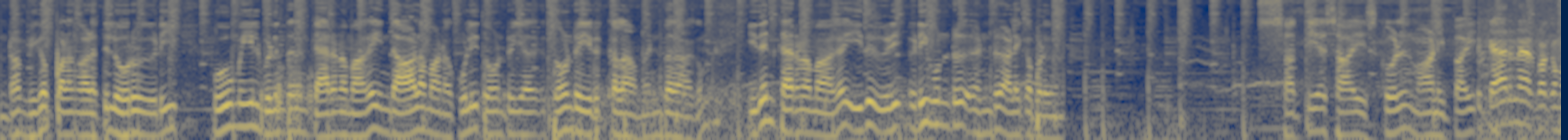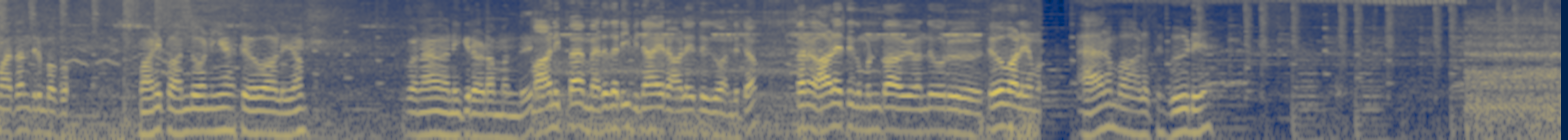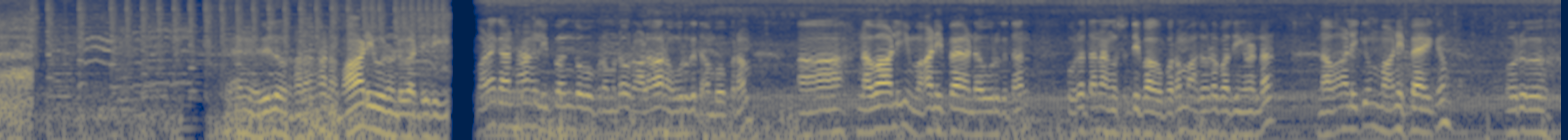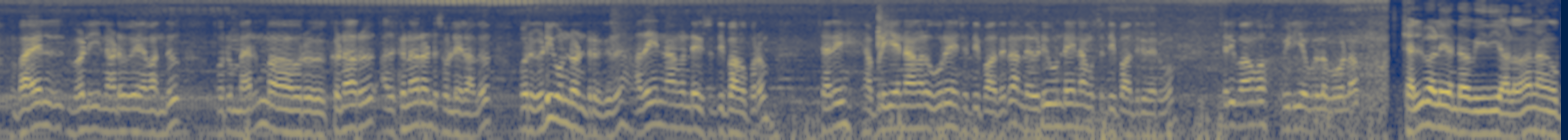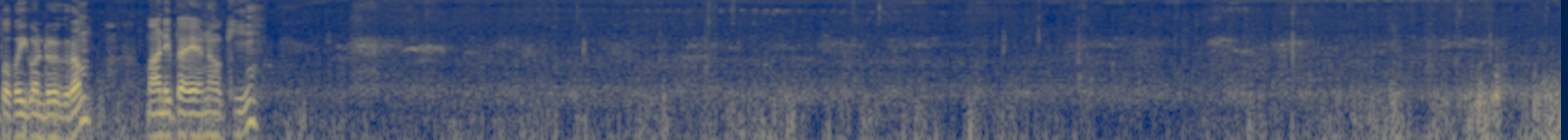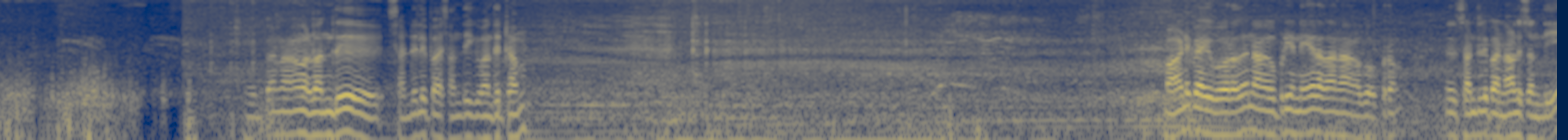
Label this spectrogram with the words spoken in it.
என்றால் மிக பழங்காலத்தில் ஒரு இடி பூமியில் விழுந்ததன் காரணமாக இந்த ஆழமான குழி தோன்றிய தோன்றி இருக்கலாம் என்பதாகும். இதன் காரணமாக இது இடி இடிகுண்டு என்று அழைக்கப்படுகிறது சத்யசாய் ஸ்கூல் மானிப்பாய். கேரனார் பக்கமாக தான் திரும்ப போ மானிப்பா அந்தோனியா தேவாலயம். இப்போ நாங்கள் நிற்கிற இடம் வந்து மானிப்பா மெருதடி விநாயகர் ஆலயத்துக்கு வந்துட்டோம். பாருங்க ஆலயத்துக்கு முன்பாக வந்து ஒரு தேவாலயம் ஆரம்ப காலத்து வீடு. இதில் ஒரு அழகான மாடி ஊர் ஒன்று கட்டியிருக்கு வணக்கம் நாங்கள் இப்போ எங்கே போகிறோம்னா ஒரு அழகான ஊருக்கு தான் போகிறோம். நவாலி மானிப்பே என்ற ஊருக்கு தான் ஊரை தான் நாங்கள் சுற்றி பார்க்க போகிறோம். அதோட பார்த்தீங்கன்னா நவாலிக்கும் மானிப்பேக்கும் ஒரு வயல் வழி நடுவே வந்து ஒரு மர்ம ஒரு கிணறு அது கிணறுன்னு சொல்லிடாது ஒரு இடிகுண்டு ஒன்று இருக்குது. அதையும் நாங்கள் இன்றைக்கு சுற்றி பார்க்க போகிறோம். சரி அப்படியே நாங்கள் ஊரையும் சுற்றி பார்த்துட்டு அந்த இடிகுண்டையும் நாங்கள் சுற்றி பார்த்துட்டு வருவோம். சரி வாங்க வீடியோக்குள்ளே போகலாம். கல்வழி என்ற வீதியால் தான் நாங்கள் இப்போ போய் கொண்டிருக்கிறோம். மாடிப்பாயை நோக்கி. இப்போ நாங்கள் வந்து சண்டிலிப்பா சந்திக்கு வந்துட்டோம். மானிப்பாய்க்கு போகிறது நாங்கள் இப்படியே நேராக தான் நாங்கள் போகிறோம் இது சண்டிலிப்பா நாலு சந்தி.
